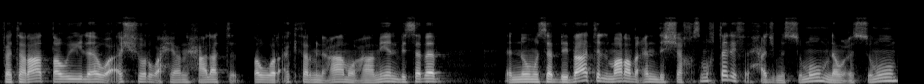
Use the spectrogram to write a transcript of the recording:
فترات طويلة وأشهر واحيانا حالات تطور أكثر من عام وعامين بسبب إنه مسببات المرض عند الشخص مختلفة. حجم السموم نوع السموم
